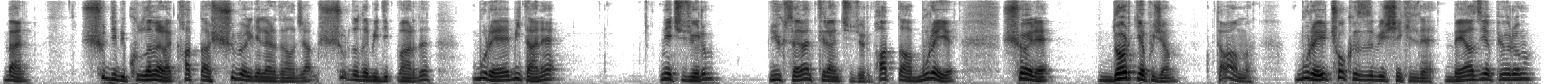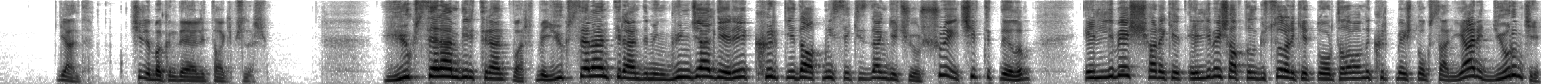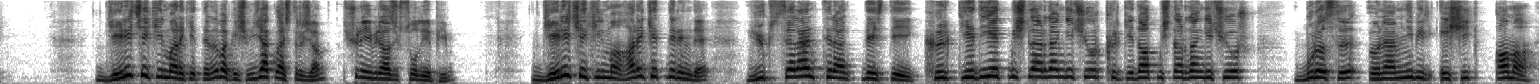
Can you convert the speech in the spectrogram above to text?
ben şu dibi kullanarak hatta şu bölgelerden alacağım. Şurada da bir dip vardı. Buraya bir tane ne çiziyorum? Yükselen trend çiziyorum. Hatta burayı şöyle 4 yapacağım. Tamam mı? Burayı çok hızlı bir şekilde beyaz yapıyorum. Geldi. Şimdi bakın değerli takipçiler. Yükselen bir trend var ve yükselen trendimin güncel değeri 47.68'den geçiyor. Şurayı çift tıklayalım. 55 hareket 55 haftalık üstel hareketli ortalamamda 45.90. Yani diyorum ki geri çekilme hareketlerine bakın şimdi yaklaştıracağım. Şurayı birazcık sol yapayım. Geri çekilme hareketlerinde yükselen trend desteği 47.70'lerden geçiyor. 47.60'lardan geçiyor. Burası önemli bir eşik ama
